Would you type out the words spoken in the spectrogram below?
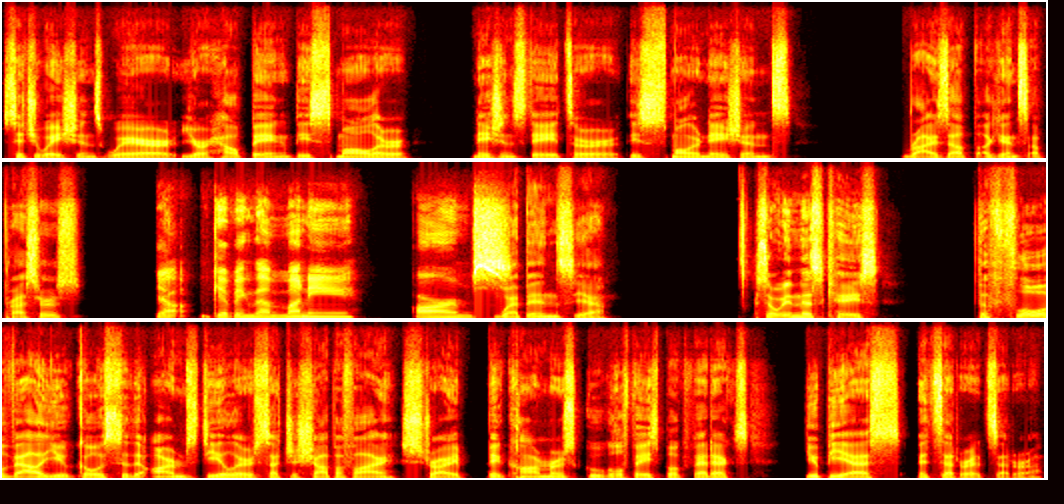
situations where you're helping these smaller nation states or these smaller nations rise up against oppressors yeah giving them money arms weapons yeah so in this case the flow of value goes to the arms dealers such as Shopify, Stripe, BigCommerce, Google, Facebook, FedEx, UPS, etc., etc.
